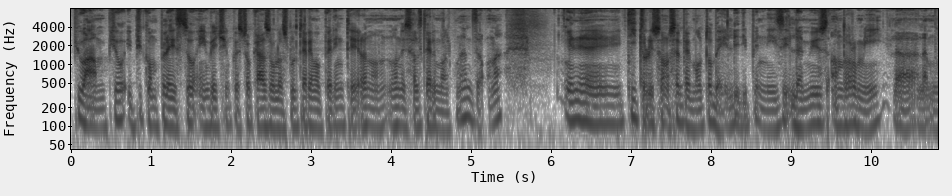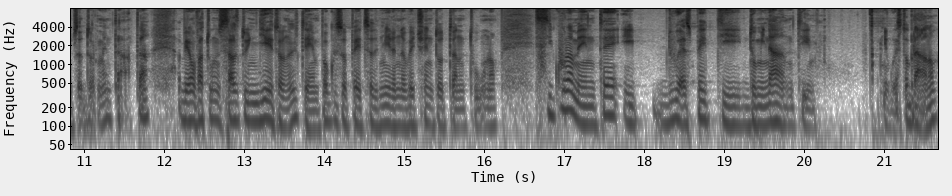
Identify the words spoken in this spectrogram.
più ampio e più complesso e invece in questo caso lo ascolteremo per intero, non, non ne salteremo alcuna zona eh, I titoli sono sempre molto belli di Pennisi, La Muse Endormie, la, la musa addormentata. Abbiamo fatto un salto indietro nel tempo, questo pezzo del 1981. Sicuramente i due aspetti dominanti di questo brano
